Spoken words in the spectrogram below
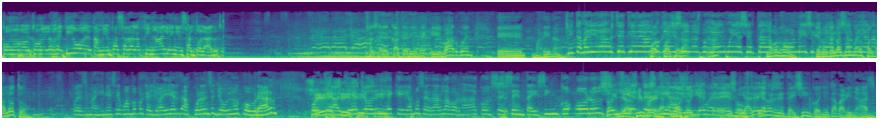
con, con el objetivo de también pasar a la final en el salto largo. Entonces, eh, Caterine Ibargüen, eh, Marina. Chita Marina, usted tiene algo ¿Cuál- que decirnos porque Ah. es muy acertada. No, Por no, favor, me dice que que, nos dé a los números para el mañana. baloto. Pues imagínese, Juanpa, porque yo ayer, acuérdense, yo vine a cobrar. Porque Sí, ayer sí, yo sí. dije que íbamos a cerrar la jornada con 65 oros. Soy Y fiel testigo Y oyente fue. de eso. Y Usted dijo 65, doñita Marina. Así-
